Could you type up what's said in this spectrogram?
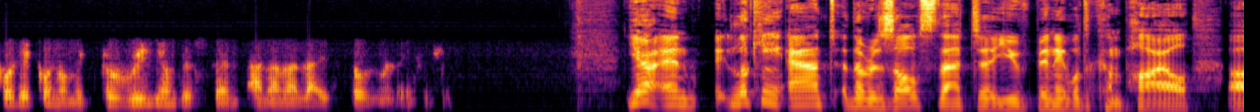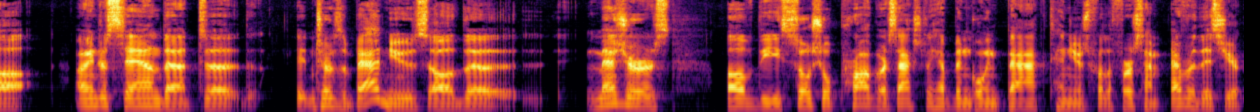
for the economic to really understand and analyze those relationships. Yeah, and looking at the results that uh, you've been able to compile, uh, I understand that uh, in terms of bad news, uh, the measures of the social progress actually have been going back 10 years for the first time ever this year,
